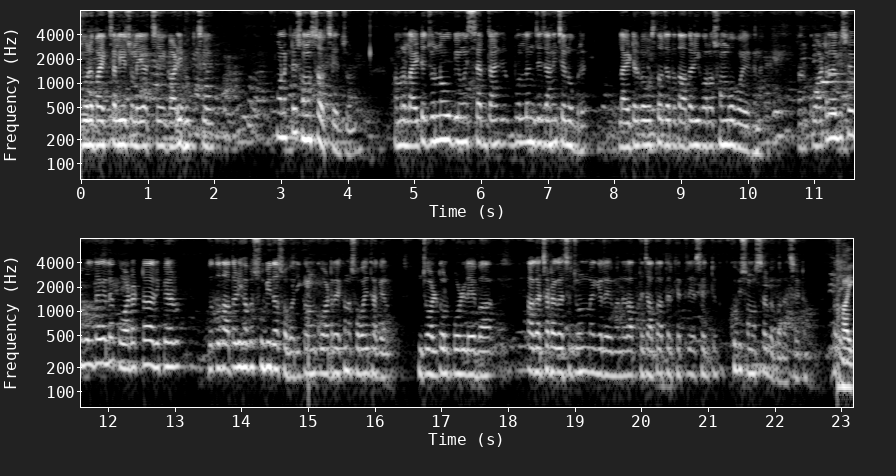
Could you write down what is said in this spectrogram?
জোরে বাইক চালিয়ে চলে যাচ্ছে, গাড়ি ঢুকছে। অনেকটাই সমস্যা হচ্ছে এর জন্য। আমরা লাইটের জন্যও বিমই স্যার বললেন যে জানিয়েছেন উপরে। লাইটের ব্যবস্থাও যাতে তাড়াতাড়ি করা সম্ভব হয় এখানে। আর কোয়ার্টারের বিষয়ে বলতে গেলে কোয়ার্টারটা রিপেয়ার যত তাড়াতাড়ি হবে সুবিধা সবারই। কারণ কোয়ার্টারে এখানে সবাই থাকেন জল টল পড়লে বা আগাছা টাগাছা জন্মে গেলে মানে রাত্রে যাতায়াতের ক্ষেত্রে সেটা খুবই সমস্যার ব্যাপার আছে এটা। হয়।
